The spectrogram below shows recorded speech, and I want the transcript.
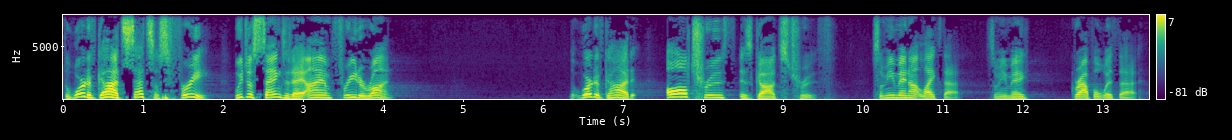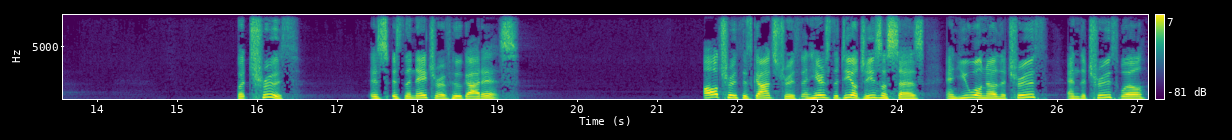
The Word of God sets us free. We just sang today, I am free to run. The Word of God, all truth is God's truth. Some of you may not like that. Some of you may grapple with that. But truth is, is the nature of who God is. All truth is God's truth. And here's the deal Jesus says, And you will know the truth, and the truth will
